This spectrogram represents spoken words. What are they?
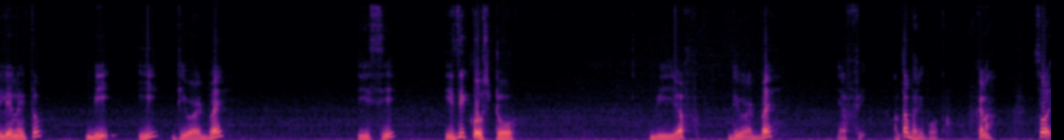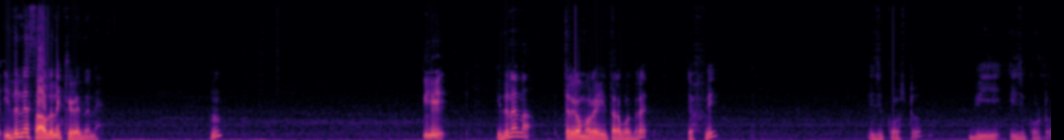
ಇಲ್ಲೇನಾಯಿತು B E divide by E C is equals to B F divide by F E ಅಂತ ಬರಿಬೋದು ಓಕೆನಾ ಸೊ ಇದನ್ನೇ ಸಾಧನೆ ಕೇಳಿದ್ದೇನೆ. ಹ್ಞೂ ಇಲ್ಲಿ ಇದನ್ನೇ ನಾ ತಿರ್ಗಮರ ಈ ಥರ ಬರೆದ್ರೆ F E is equals to B is equal to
